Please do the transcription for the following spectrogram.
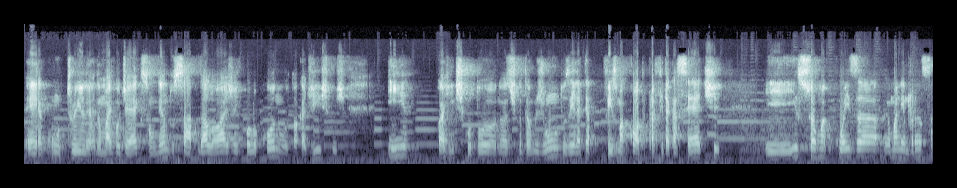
é, com o thriller do Michael Jackson dentro do saco da loja e colocou no toca-discos. E a gente escutou, nós escutamos juntos, ele até fez uma cópia para fita cassete. E isso é uma coisa, é uma lembrança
